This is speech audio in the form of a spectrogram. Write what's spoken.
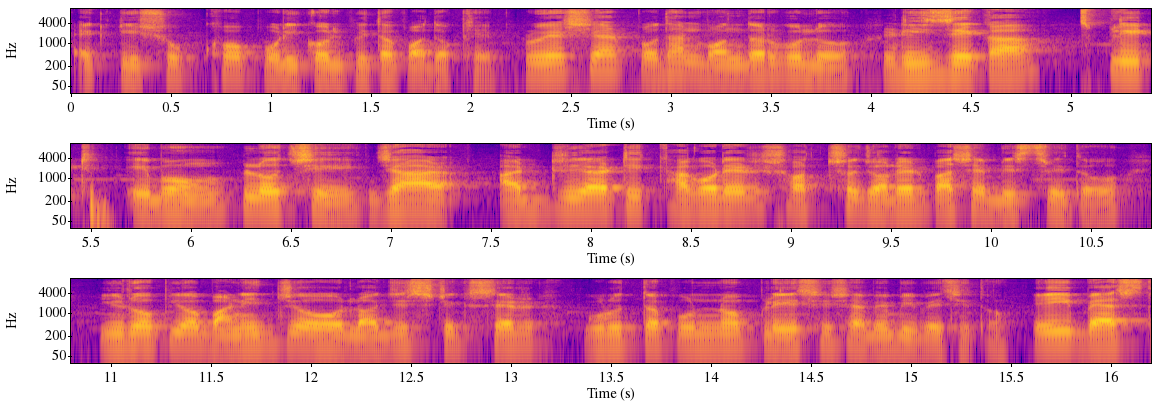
একটি সূক্ষ্ম পরিকল্পিত পদক্ষেপ। ক্রোয়েশিয়ার প্রধান বন্দরগুলো রিজেকা, স্প্লিট এবং প্লোচে যা আড্রিয়াটিক সাগরের স্বচ্ছ জলের পাশে বিস্তৃত ইউরোপীয় বাণিজ্য ও লজিস্টিক্সের গুরুত্বপূর্ণ প্লেস হিসাবে বিবেচিত। এই ব্যস্ত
